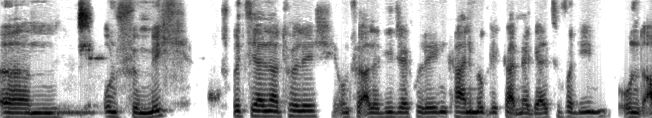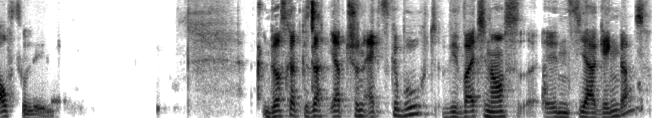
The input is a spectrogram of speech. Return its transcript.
Ähm, und für mich speziell natürlich und für alle DJ-Kollegen keine Möglichkeit mehr Geld zu verdienen und aufzulegen. Du hast gerade gesagt, ihr habt schon Acts gebucht. Wie weit hinaus ins Jahr ging das?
